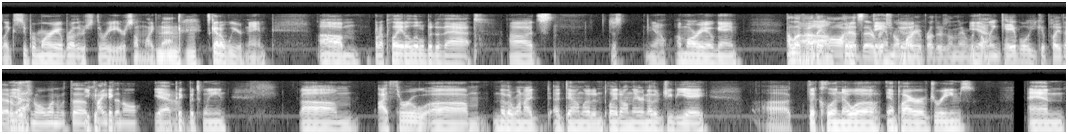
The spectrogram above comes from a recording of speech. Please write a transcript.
like Super Mario Brothers 3 or something like that. Mhm. It's got a weird name. Um, but I played a little bit of that. Uh, it's just, you know, a Mario game. I love how they Um, all but had the original. Mario Brothers on there with Yeah. the link cable. You could play that Yeah. original one with the pipe pick- and all. Yeah, Yeah. pick between. Um, I threw um another one I, I downloaded and played on there, another GBA, uh, the Klonoa Empire of Dreams, and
